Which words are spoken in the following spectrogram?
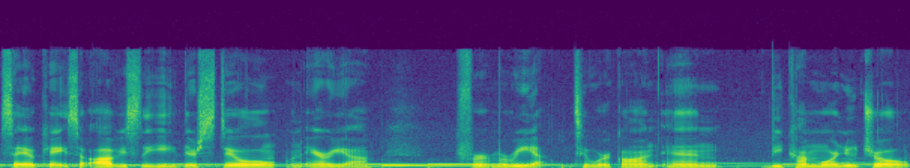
say, okay, so obviously there's still an area for Maria to work on and become more neutral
